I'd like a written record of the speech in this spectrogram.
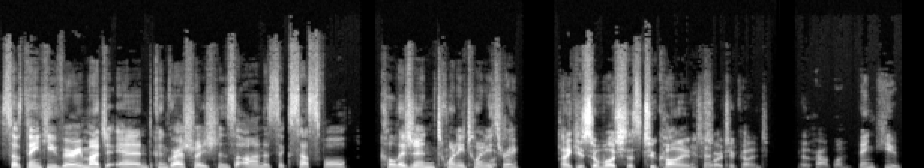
So thank you very much and congratulations on a successful collision 2023. Thank you so much. That's too kind. Far too kind. No yeah. problem. Thank you.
